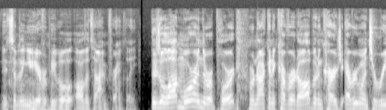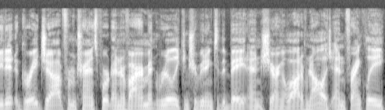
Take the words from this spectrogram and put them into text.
It's something you hear from people all the time, frankly. There's a lot more in the report. We're not going to cover it all, but encourage everyone to read it. A great job from Transport and Environment, really contributing to the debate and sharing a lot of knowledge. And frankly,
